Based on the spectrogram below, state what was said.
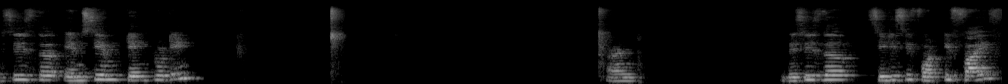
this is the MCM 10 protein. And this is the CDC 45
